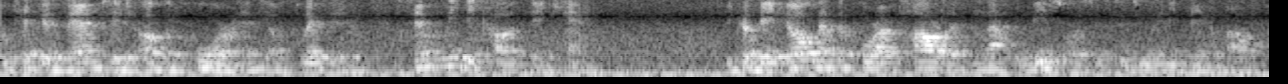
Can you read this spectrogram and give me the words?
who take advantage of the poor and the afflicted simply because they can. because they know that the poor are powerless and lack the resources to do anything about it.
